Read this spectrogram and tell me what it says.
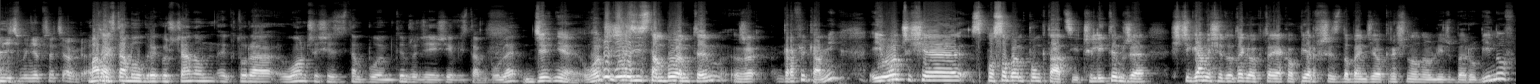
Mieliśmy nie przeciągać. Mamy Istanbul grę kościaną, y, która łączy się z Istanbulem tym, że dzieje się w Istambule. Dzie- nie, łączy się z Istambulem tym, że grafikami i łączy się sposobem punktacji, czyli tym, że ścigamy się do tego, kto jako pierwszy zdobędzie określoną liczbę rubinów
